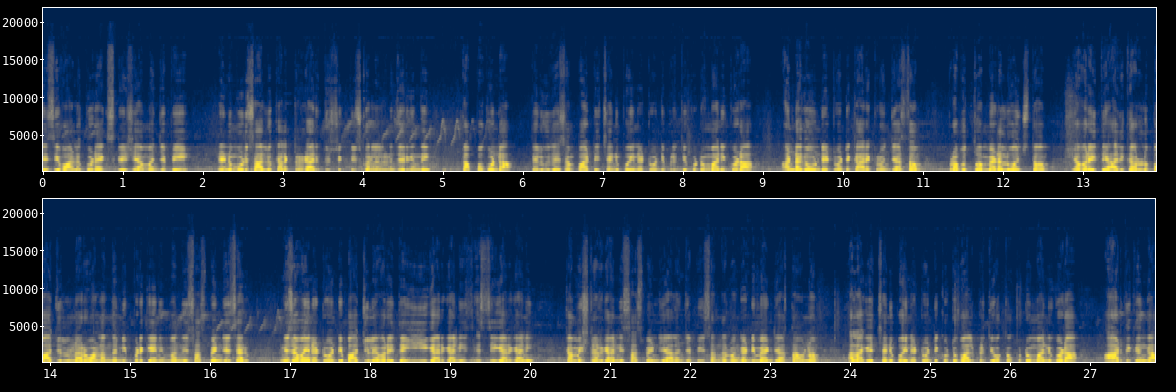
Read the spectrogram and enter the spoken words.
చేసి వాళ్ళకు కూడా ఎక్స్గ్రేషి అమ్మని చెప్పి రెండు మూడు సార్లు కలెక్టర్ గారి దృష్టికి తీసుకొని వెళ్ళడం జరిగింది. తప్పకుండా తెలుగుదేశం పార్టీ చనిపోయినటువంటి ప్రతి కుటుంబానికి కూడా అండగా ఉండేటువంటి కార్యక్రమం చేస్తాం. ప్రభుత్వ మెడల్ వంచుతాం. ఎవరైతే అధికారులు బాధ్యులు ఉన్నారో వాళ్ళందరినీ ఇప్పటికే ఎనిమిది మందిని సస్పెండ్ చేశారు. నిజమైనటువంటి బాధ్యులు ఎవరైతే ఈఈ గారు కానీ ఎస్సీ గారు కానీ కమిషనర్ గారిని సస్పెండ్ చేయాలని చెప్పి ఈ సందర్భంగా డిమాండ్ చేస్తూ ఉన్నాం. అలాగే చనిపోయినటువంటి కుటుంబాలు ప్రతి ఒక్క కుటుంబాన్ని కూడా ఆర్థికంగా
